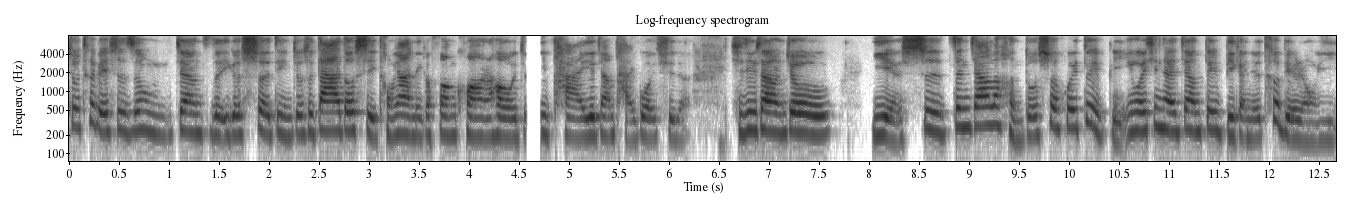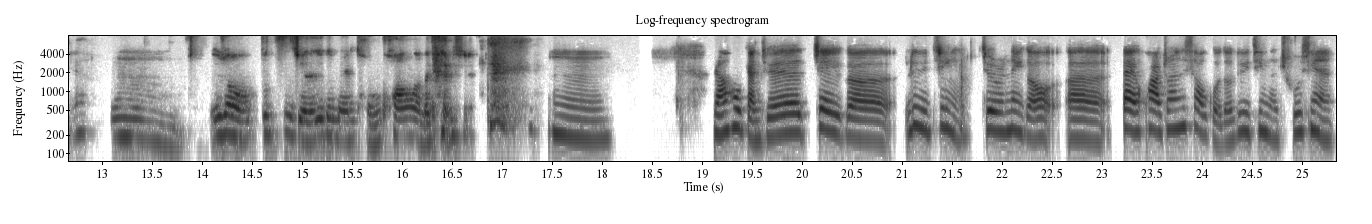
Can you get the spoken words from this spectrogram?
就特别是这种这样子的一个设定，就是大家都是以同样的一个方框，然后就一排就这样排过去的，实际上就也是增加了很多社会对比，因为现在这样对比感觉特别容易。嗯，有种不自觉的就跟别人同框了的感觉。对，嗯。然后感觉这个滤镜，就是那个呃带化妆效果的滤镜的出现，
